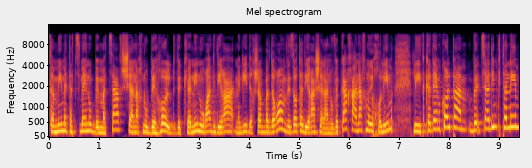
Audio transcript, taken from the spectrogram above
שמים את עצמנו במצב שאנחנו בהולד וקנינו רק דירה, נגיד עכשיו בדרום, וזאת הדירה שלנו. וככה אנחנו יכולים להתקדם כל פעם בצעדים קטנים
